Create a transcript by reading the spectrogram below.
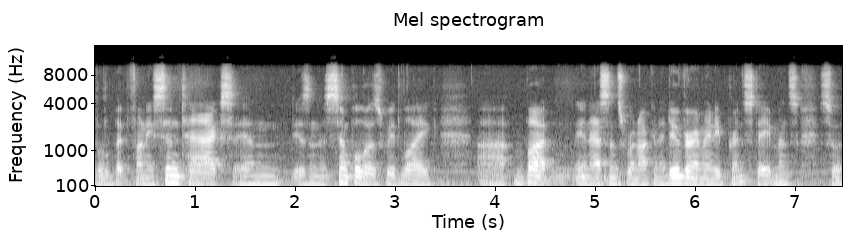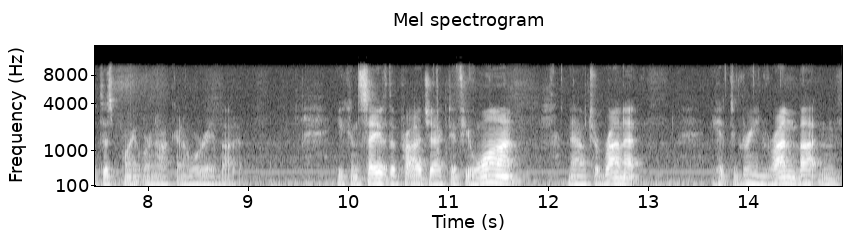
little bit funny syntax and isn't as simple as we'd like. Uh, but in essence, we're not going to do very many print statements, so at this point, we're not going to worry about it. You can save the project if you want. Now, to run it, hit the green Run button,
